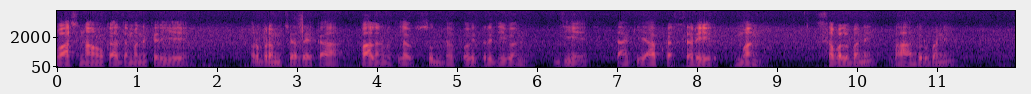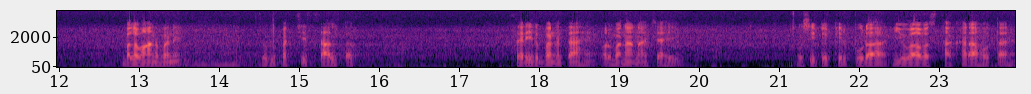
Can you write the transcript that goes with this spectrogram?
वासनाओं का दमन करिए और ब्रह्मचर्य का पालन मतलब शुद्ध पवित्र जीवन जिए ताकि आपका शरीर, मन सबल बने, बहादुर बने, बलवान बने क्योंकि 25 साल तक शरीर बनता है और बनाना चाहिए, उसी पे फिर पूरा युवावस्था खड़ा होता है।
